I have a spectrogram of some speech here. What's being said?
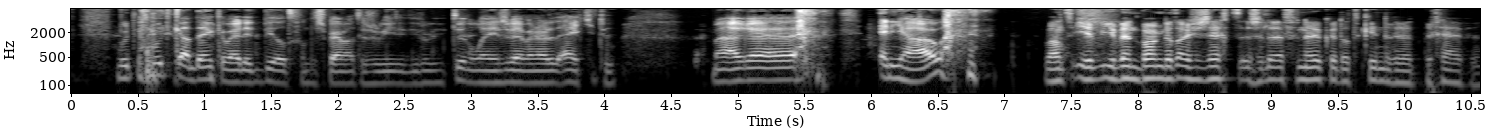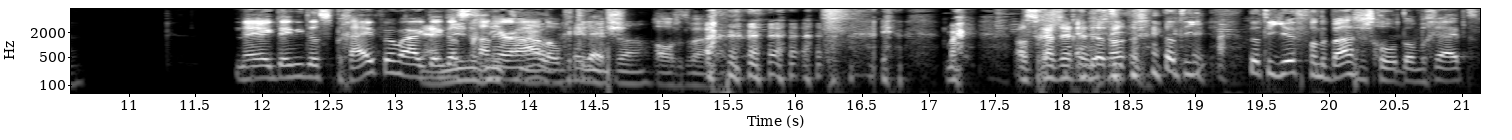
moet, moet ik aan denken bij dit beeld van de spermatozoïden die door die tunnel heen zwemmen naar het eitje toe. Maar anyhow, Want je, je bent bang dat als je zegt, zullen we even neuken, dat de kinderen het begrijpen. Nee, ik denk niet dat ze het begrijpen, maar ik Ja, denk dat ze het gaan niet, herhalen op de crash, als het ware. maar als ze gaan zeggen, En dat zal- die, dat, die, dat die juf van de basisschool het dan begrijpt.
